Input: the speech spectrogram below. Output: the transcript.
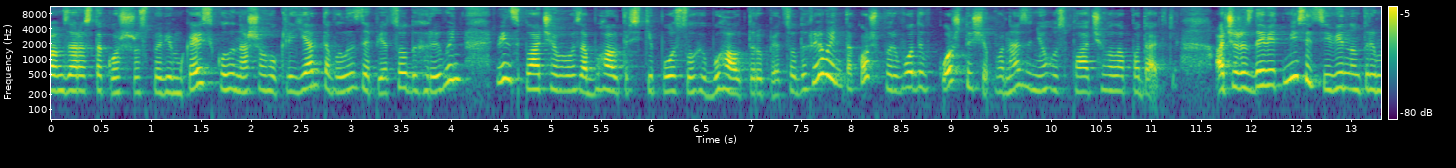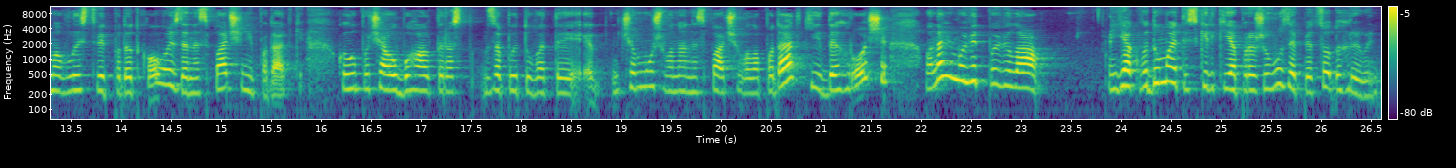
вам зараз також розповім кейс, коли нашого клієнта вели за 500 гривень. Він сплачував за бухгалтерські послуги бухгалтеру 500 гривень, також переводив кошти, щоб вона за нього сплачувала податки. А через 9 місяців він отримав лист від податкової за несплачені податки. Коли почав бухгалтера запитувати, е, чому ж вона не сплачувала податки, і де гроші, вона йому відповіла. Як ви думаєте, скільки я проживу за 500 гривень?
